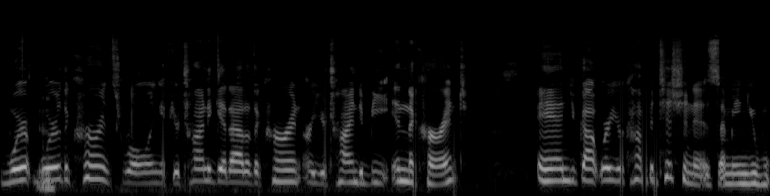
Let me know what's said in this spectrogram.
where yeah. where the current's rolling. If you're trying to get out of the current or you're trying to be in the current, and you've got where your competition is. I mean, you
